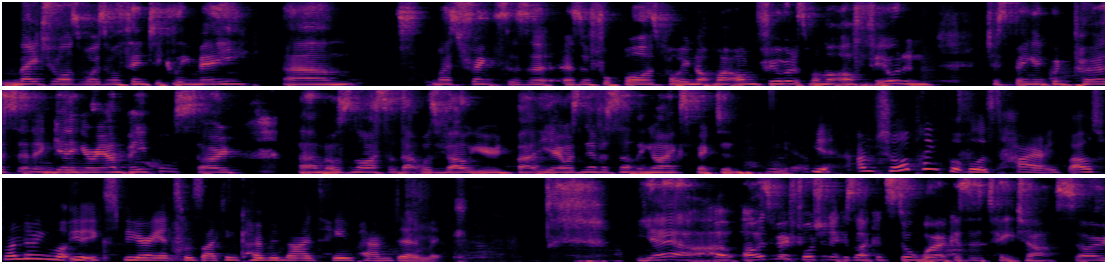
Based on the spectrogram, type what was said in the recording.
made sure I was always authentically me. Um, my strengths as a as a footballer is probably not my on field; it's more my off field, and just being a good person and getting around people. So um, it was nice that that was valued. But yeah, it was never something I expected. Yeah. yeah, I'm sure playing football is tiring, but I was wondering what your experience was like in COVID nineteen pandemic yeah, I, I, was very fortunate because I could still work as a teacher. So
